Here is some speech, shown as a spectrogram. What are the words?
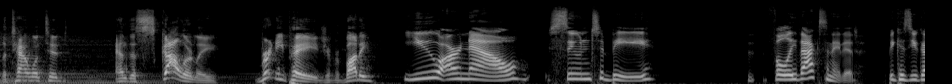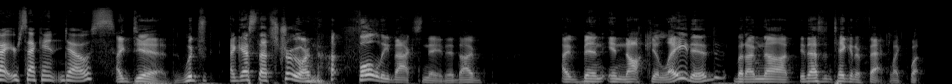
the talented, and the scholarly Brittany Page, everybody. You are now soon to be fully vaccinated because you got your second dose. I did, which I guess that's true. I'm not fully vaccinated. I've I've been inoculated, but I'm not. It hasn't taken effect. Like what?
